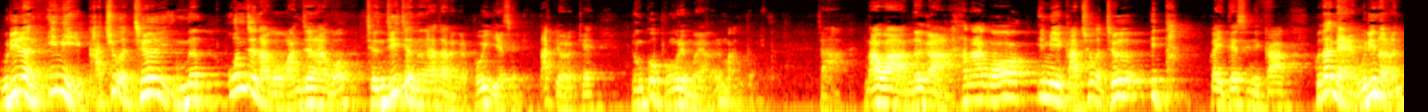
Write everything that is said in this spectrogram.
우리는 이미 갖추어져 있는 온전하고 완전하고 전지전능하다는 걸 보이기 위해서 이렇게 딱 이렇게 연꽃 봉우리 모양을 만듭니다. 자, 나와 너가 하나고 이미 갖추어져 있다가 됐으니까 그 다음에 우리는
